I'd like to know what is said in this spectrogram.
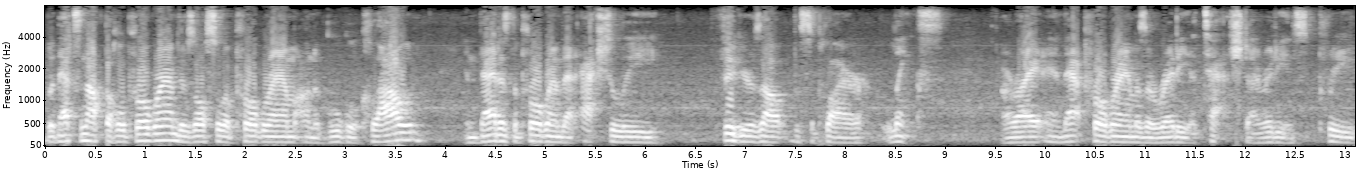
but that's not the whole program. There's also a program on the Google Cloud, and that is the program that actually figures out the supplier links. All right, and that program is already attached. I already pre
